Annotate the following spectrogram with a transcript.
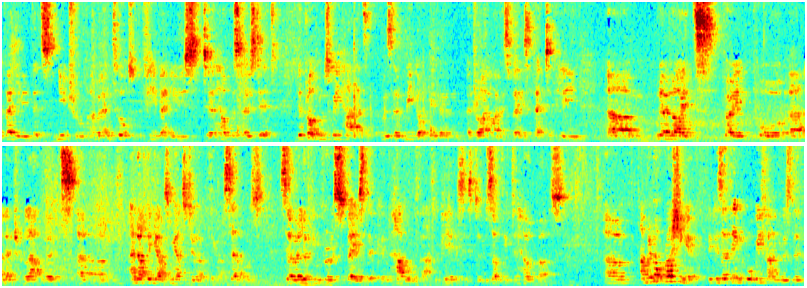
a venue that's neutral, and we're in talks with a few venues to help us host it. The problems we had was that we got given a dry hire space, effectively um, no lights, very poor uh, electrical outlets, um, and nothing else. We had to do everything ourselves. So we're looking for a space that can have all of that, a PA system, something to help us. Um, and we're not rushing it, because I think what we found was that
